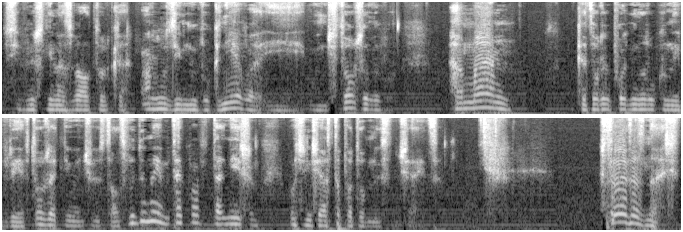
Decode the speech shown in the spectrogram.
Всевышний назвал только орудием его гнева и уничтожил его. Аман, который поднял руку на евреев, тоже от него ничего не осталось. Ведуме. И так в дальнейшем очень часто подобное случается. Что это значит?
